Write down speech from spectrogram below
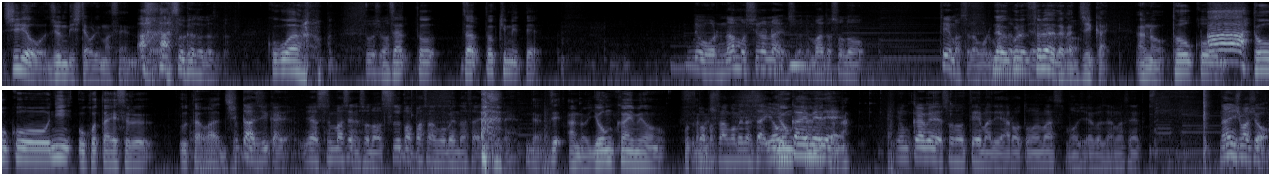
資料を準備しておりませんああそうかそうかそうかここはどうします？ざっとざっと決めて。でも俺何も知らないんですよね。まだそのテーマすら俺まだから。これそれはだから次回。あの投稿あー！投稿にお答えする歌は次回。歌は次回でじゃあすみませんね。そのスーパパさんごめんなさいですね。だからぜあの4回目をおスーパパ楽しさんごめんなさい。4回目で。かな？4回目でそのテーマでやろうと思います。申し訳ございません。何しましょ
